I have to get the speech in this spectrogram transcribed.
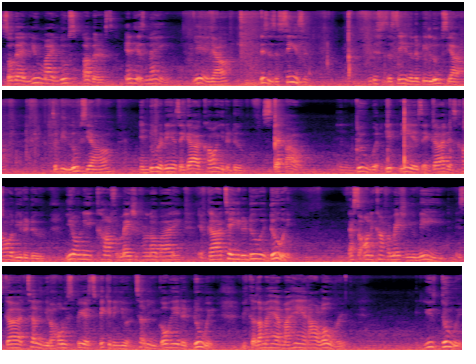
so that you might loose others in his name. Yeah, y'all. This is a season. This is a season to be loose, y'all. To be loose, y'all, and do what it is that God called you to do. Step out and do what it is that God has called you to do. You don't need confirmation from nobody. If God tell you to do it, do it. That's the only confirmation you need. Is God telling you, the Holy Spirit speaking to you and telling you, go ahead and do it. Because I'm gonna have my hand all over it you do it.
